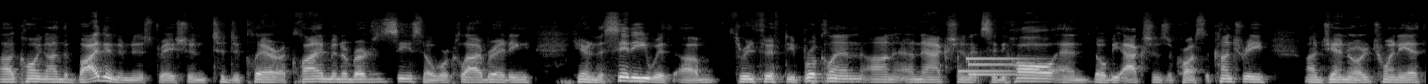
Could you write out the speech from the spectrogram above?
uh, calling on the Biden administration to declare a climate emergency. So we're collaborating here in the city with um, 350 Brooklyn on an action at City Hall, and there'll be actions across the country on January 20th.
